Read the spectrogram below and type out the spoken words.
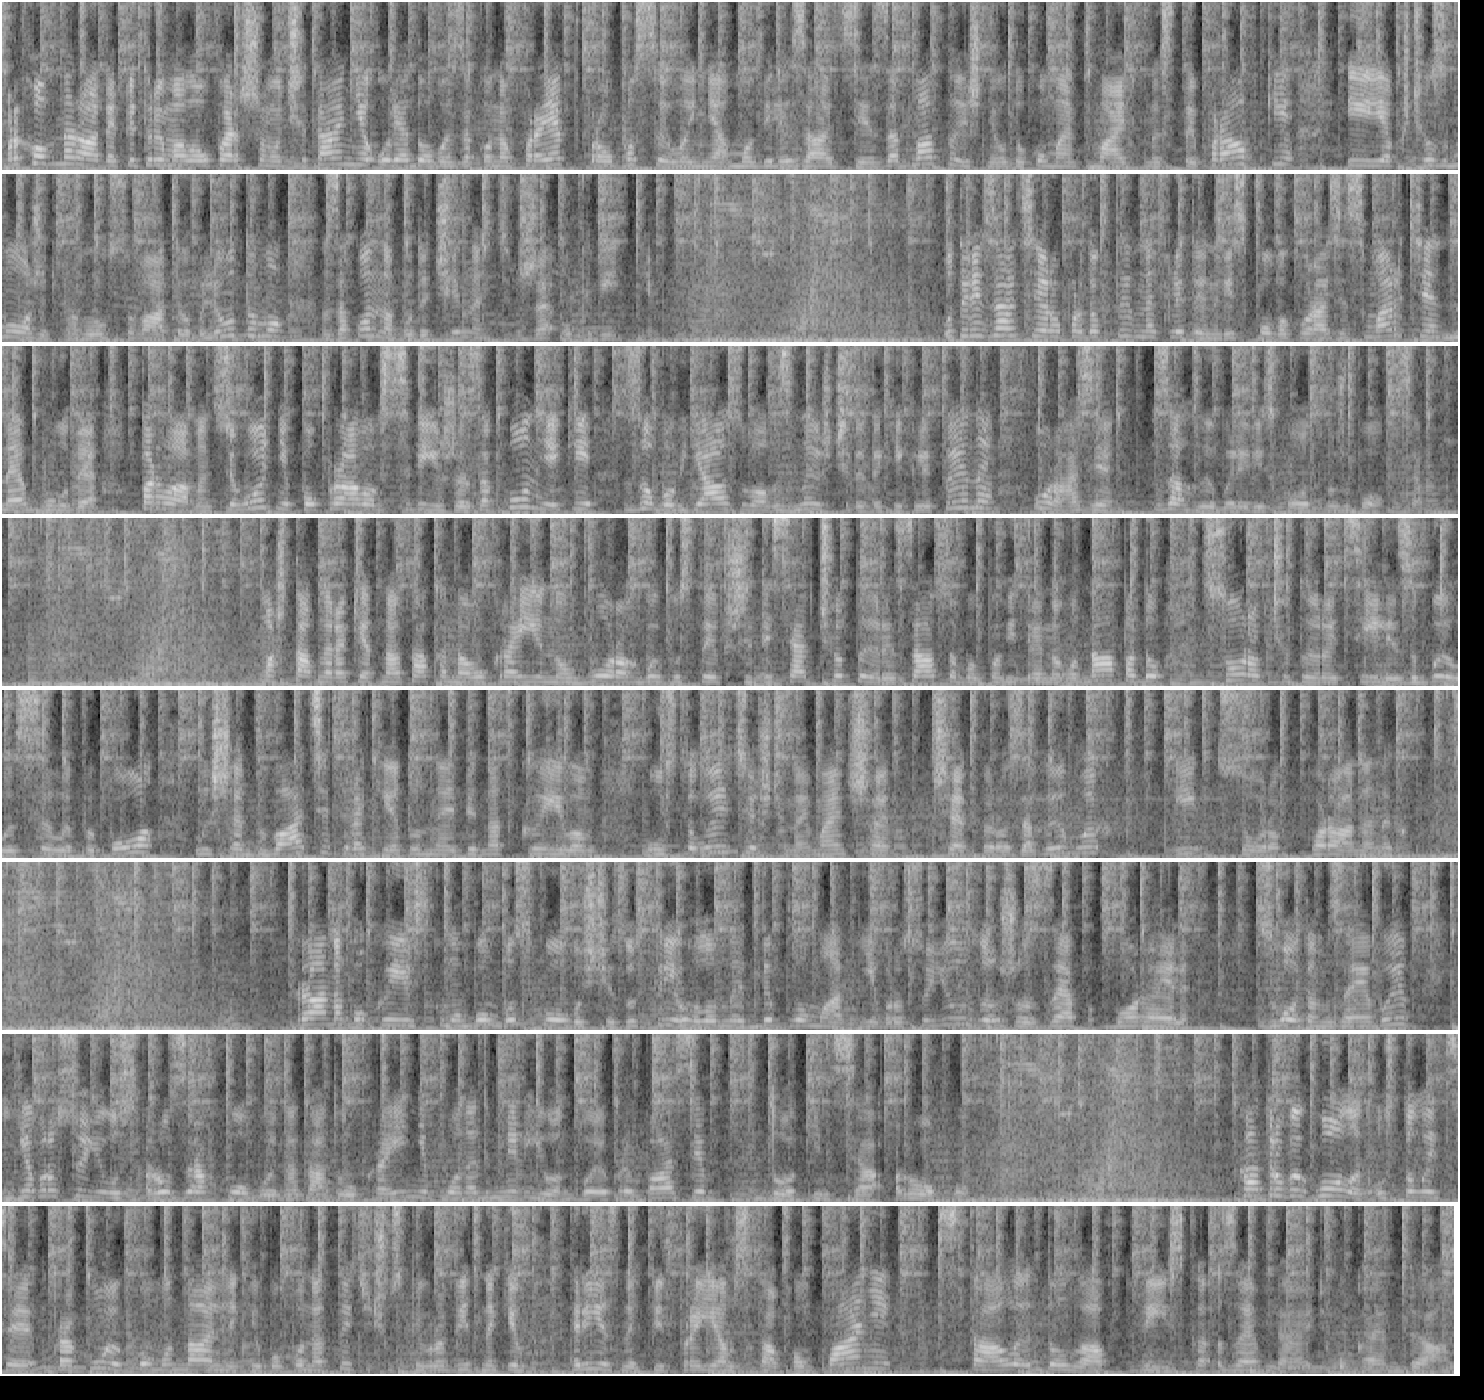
Верховна Рада підтримала у першому читанні урядовий законопроект про посилення мобілізації. За два тижні у документ мають внести правки, і якщо зможуть проголосувати в лютому, закон набуде чинності вже у квітні. Утилізації репродуктивних клітин військових у разі смерті не буде. Парламент сьогодні поправив свіжий закон, який зобов'язував знищити такі клітини у разі загибелі військовослужбовця. Масштабна ракетна атака на Україну. Ворог випустив 64 засоби повітряного нападу, 44 цілі збили сили ППО, лише 20 ракет у небі над Києвом. У столиці щонайменше четверо загиблих і 40 поранених. Ранок у київському бомбосховищі зустрів головний дипломат Євросоюзу Жозеп Борель. Згодом заявив, Євросоюз розраховує надати Україні понад мільйон боєприпасів до кінця року. Кадровий голод у столиці бракує комунальників, бо понад тисячу співробітників різних підприємств та компаній стали до лав війська, заявляють у КМДА.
